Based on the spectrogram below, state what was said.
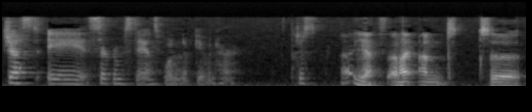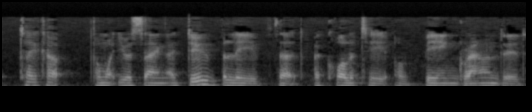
just a circumstance wouldn't have given her. Just Uh, yes, and I, and to take up from what you were saying, I do believe that a quality of being grounded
